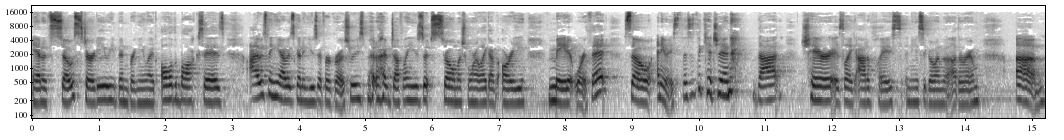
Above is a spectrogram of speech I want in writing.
and it's so sturdy. We've been bringing like all the boxes. I was thinking I was gonna use it for groceries, but I've definitely used it so much more. Like I've already made it worth it. So anyways, this is the kitchen. That chair is like out of place. It needs to go in the other room. Um,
